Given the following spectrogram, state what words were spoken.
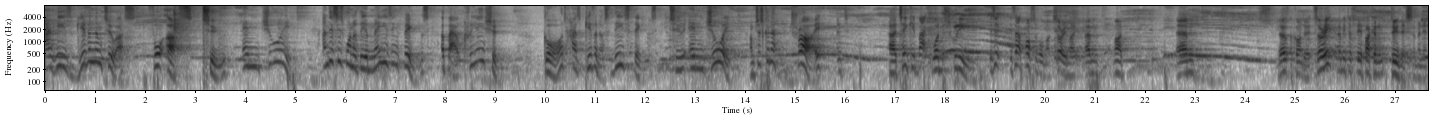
and He's given them to us for us to enjoy. And this is one of the amazing things about creation. God has given us these things to enjoy. I'm just going to try and uh, take it back one screen. Is it? Is that possible, Mike? Sorry, Mike. Um, my. Um, no, I can't do it. Sorry. Let me just see if I can do this a minute.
